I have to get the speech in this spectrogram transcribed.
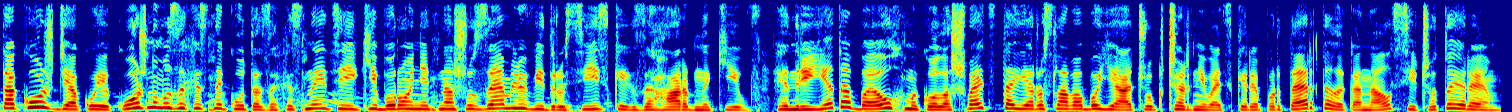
Також дякує кожному захиснику та захисниці, які боронять нашу землю від російських загарбників. Генрієта Беух, Микола Швець та Ярослава Боячук, Чернівецький репортер, телеканал Сі 4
